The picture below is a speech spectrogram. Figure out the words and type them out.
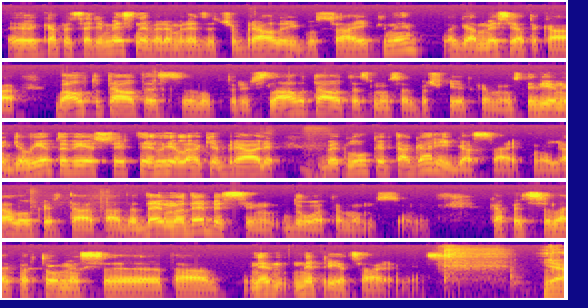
Kāpēc arī mēs nevaram redzēt šo brālīgu saikni? Lai gan mēs jau tā kā baltu tautas, lūk, tur ir slāvu tautas, mums varbūt šķiet, ka mums tie vienīgi lietuvieši ir tie lielākie brāļi, bet lūk, ir tā garīgā saikne, jā, lūk, ir tā tāda de, no debesīm dota mums. Un kāpēc, lai par to mēs tā ne, nepriecājamies? Jā,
